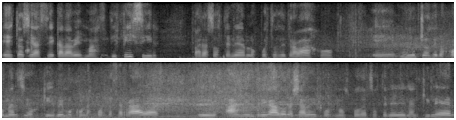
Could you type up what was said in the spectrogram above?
Esto se hace cada vez más difícil para sostener los puestos de trabajo. Eh, muchos de los comercios que vemos con las puertas cerradas eh, han entregado la llave por no poder sostener el alquiler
